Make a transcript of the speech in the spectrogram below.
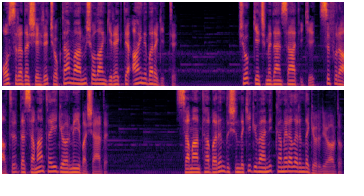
O sırada şehre çoktan varmış olan Girek de aynı bara gitti. Çok geçmeden saat 2.06'da Samantha'yı görmeyi başardı. Samantha barın dışındaki güvenlik kameralarında görülüyordu.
